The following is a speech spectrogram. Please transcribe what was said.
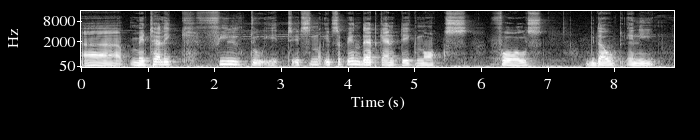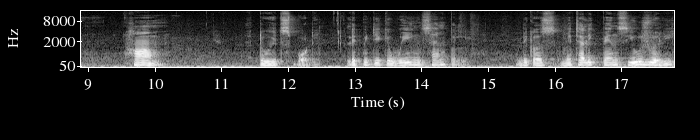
uh, metallic feel to it. It's it's a pen that can take knocks falls without any harm to its body. Let me take a weighing sample because metallic pens usually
